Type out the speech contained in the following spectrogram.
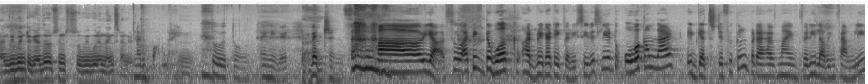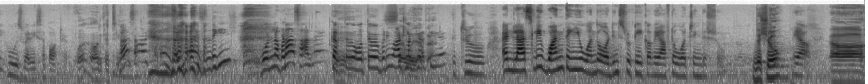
And we've been together since we were in 9th standard. अरे बाप रे. तो तो anyway, veterans. uh, yeah, so I think the work heartbreak I take very seriously, and to overcome that, it gets difficult. But I have my very loving family who is very supportive. बस और क्या चाहिए? बस और क्या, बढ़िया है जिंदगी बोलना बड़ा आसान है करते हुए होते हुए बड़ी वाट सब हो लग जाता जाती है। है True. And lastly, one thing you want the audience to take away after watching this show. The show? Yeah. Uh,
